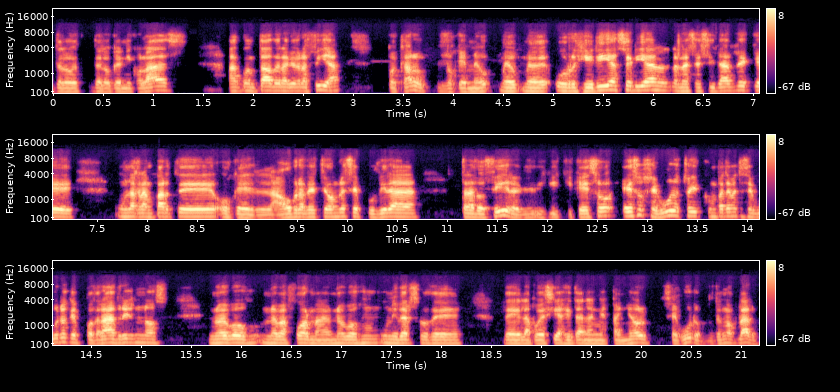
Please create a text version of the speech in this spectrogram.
de lo, de lo que Nicolás ha contado de la biografía, pues claro, lo que me, urgiría sería la necesidad de que una gran parte o que la obra de este hombre se pudiera traducir y, que eso, eso seguro, estoy completamente seguro que podrá abrirnos nuevos, nuevas formas, nuevos un- universos de, de la poesía gitana en español, seguro, lo tengo claro.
